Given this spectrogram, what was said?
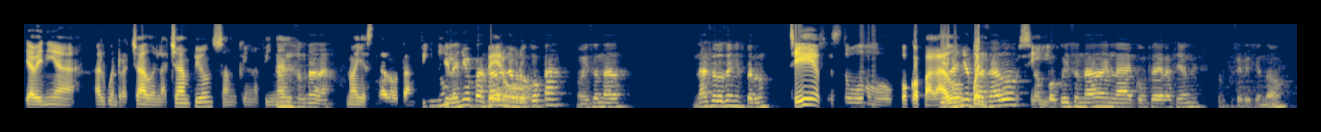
Ya venía algo enrachado en la Champions, aunque en la final no, hizo nada. no haya estado tan fino. Y el año pasado en la Eurocopa no hizo nada. Hace dos años, perdón. Sí, estuvo poco apagado. el año pasado tampoco hizo nada en la Confederaciones, porque se lesionó.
